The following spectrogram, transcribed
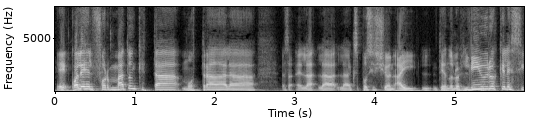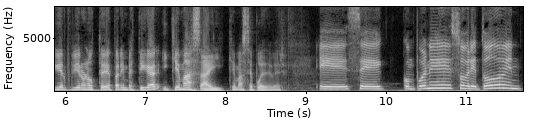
Eh, ¿Cuál es el formato en que está mostrada o la- la exposición? Hay, entiendo, los libros que les sirvieron a ustedes para investigar y qué más hay, qué más se puede ver. Eh, se compone sobre todo en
